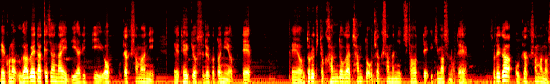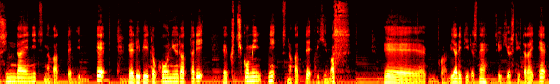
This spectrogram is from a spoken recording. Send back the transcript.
えこの上辺だけじゃないリアリティをお客様に、え提供することによって、え驚きと感動がちゃんとお客様に伝わっていきますので、それがお客様の信頼につながっていって、リピート購入だったり、口コミにつながっていきます。えー、このリアリティですね、追求していただいて、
